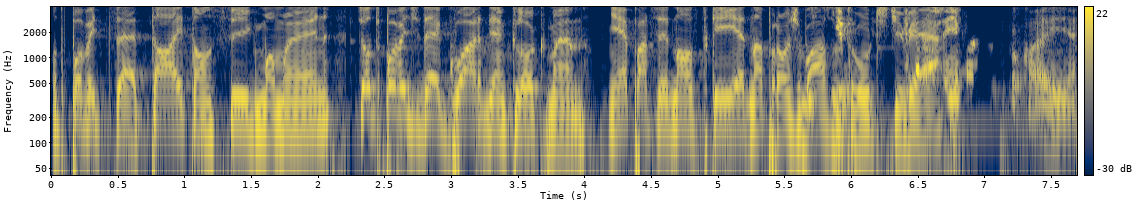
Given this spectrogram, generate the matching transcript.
Odpowiedź C. Titan Sigma Man. Czy odpowiedź D. Guardian Clockman? Nie patrz jednostki, jedna prośba, żeby to było uczciwie. Patrzę, nie patrzę, spokojnie.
